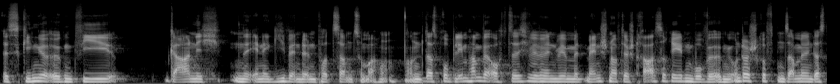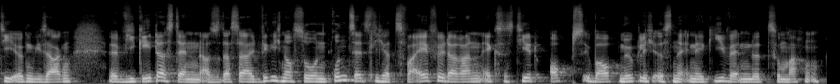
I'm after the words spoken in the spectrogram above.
es ginge irgendwie gar nicht eine Energiewende in Potsdam zu machen. Und das Problem haben wir auch tatsächlich, wenn wir mit Menschen auf der Straße reden, wo wir irgendwie Unterschriften sammeln, dass die irgendwie sagen, äh, wie geht das denn? Also, dass da halt wirklich noch so ein grundsätzlicher Zweifel daran existiert, ob es überhaupt möglich ist, eine Energiewende zu machen.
